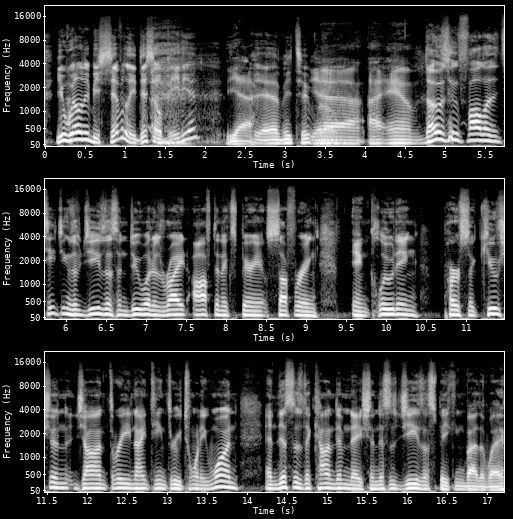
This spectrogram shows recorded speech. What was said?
You willing to be civilly disobedient? yeah. Yeah, me too, bro. Yeah, I am. Those who follow the teachings of Jesus and do what is right often experience suffering, including persecution. John 3 19 through 21. And this is the condemnation. This is Jesus speaking, by the way.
